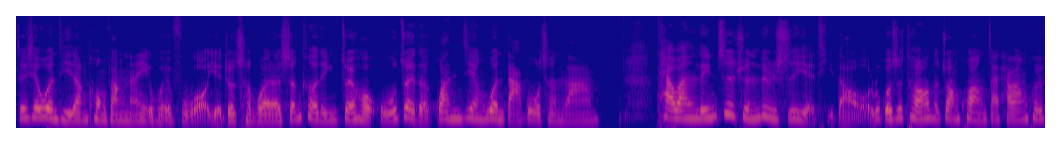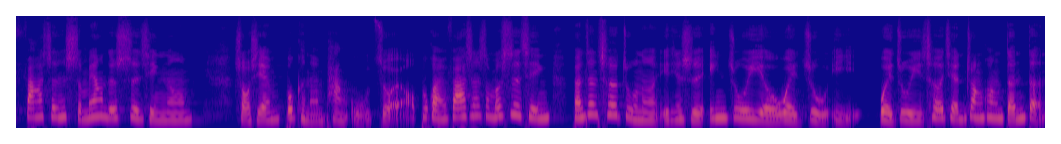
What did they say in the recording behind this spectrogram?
这些问题让控方难以回复哦，也就成为了沈可林最后无罪的关键问答过程啦。台湾林志群律师也提到，如果是同样的状况，在台湾会发生什么样的事情呢？首先不可能判无罪哦，不管发生什么事情，反正车主呢一定是应注意而未注意。未注意车前状况等等，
